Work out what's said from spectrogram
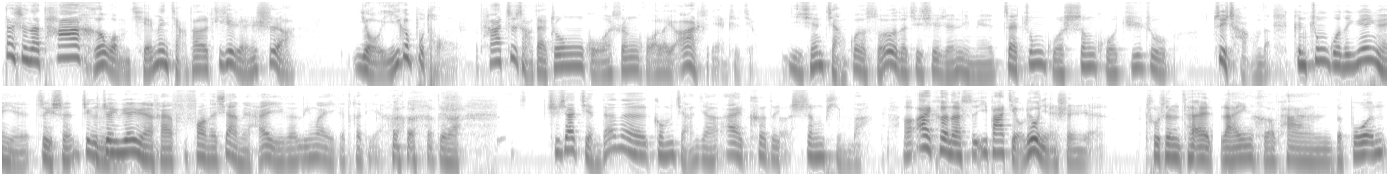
但是呢，他和我们前面讲到的这些人士啊，有一个不同，他至少在中国生活了有二十年之久。以前讲过的所有的这些人里面，在中国生活居住最长的，跟中国的渊源也最深。这个这渊源还放在下面，还有一个另外一个特点，对吧？曲霞，简单的跟我们讲一讲艾克的生平吧。啊，艾克呢是一八九六年生人，出生在莱茵河畔的波恩。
